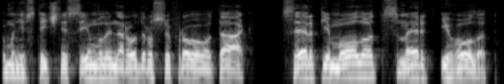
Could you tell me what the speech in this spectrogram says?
Комуністичні символи народ розшифровував так серп і молот, смерть і голод.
